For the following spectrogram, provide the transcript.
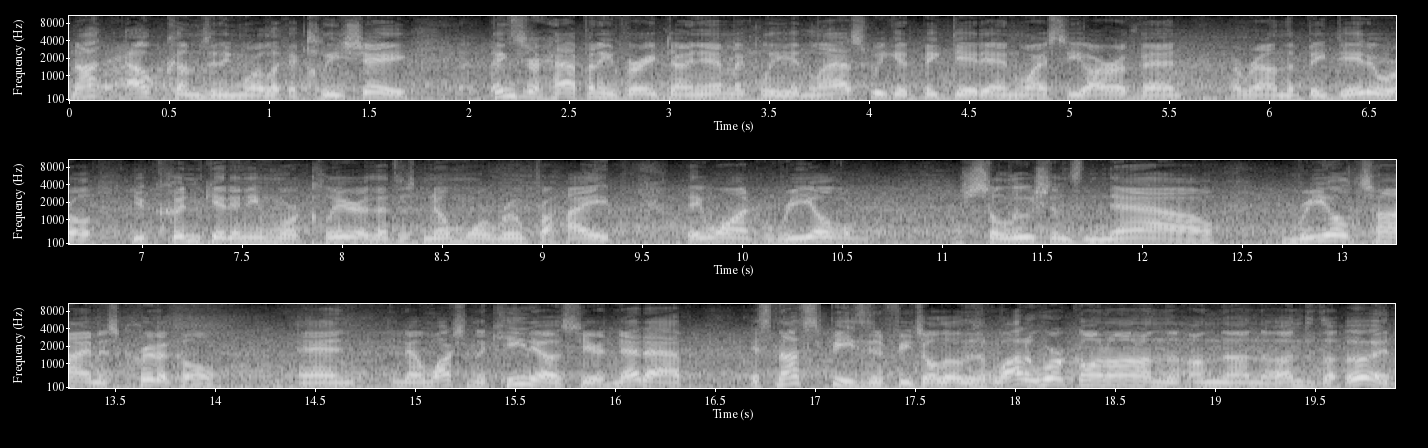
not right. outcomes anymore like a cliche. Things are happening very dynamically, and last week at Big Data NYC, our event around the big data world, you couldn't get any more clear that there's no more room for hype. They want real solutions now. Real time is critical, and you know, watching the keynotes here at NetApp, it's not speeds and feeds, although there's a lot of work going on, on the, on the, on the under the hood.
